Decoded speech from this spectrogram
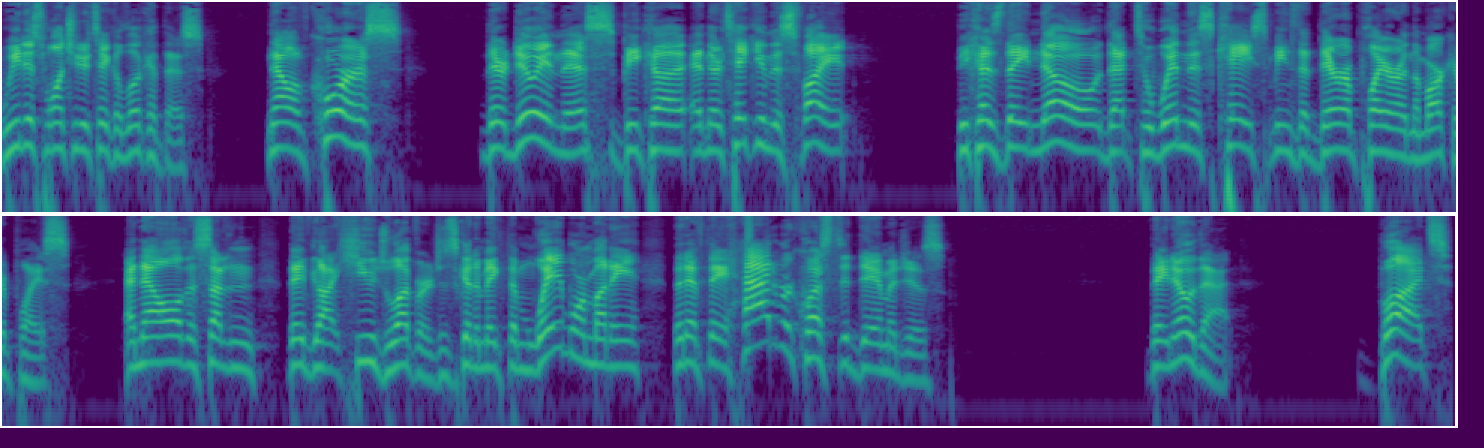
We just want you to take a look at this." Now, of course, they're doing this because and they're taking this fight because they know that to win this case means that they're a player in the marketplace. And now all of a sudden they've got huge leverage. It's going to make them way more money than if they had requested damages. They know that. But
